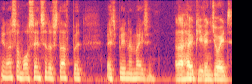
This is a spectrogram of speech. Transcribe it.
you know some more sensitive stuff, but it's been amazing. And I hope you've enjoyed,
